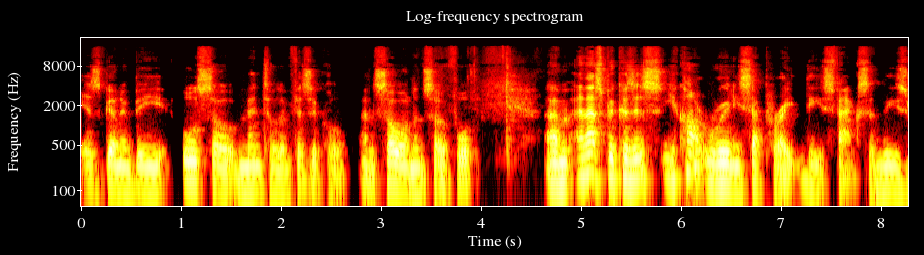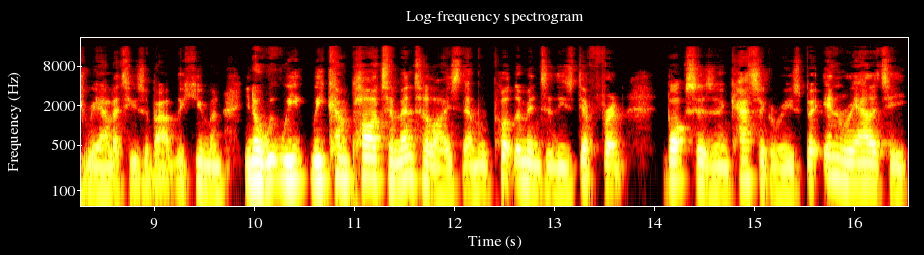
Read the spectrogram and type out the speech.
is going to be also mental and physical, and so on and so forth. Um, and that's because it's you can't really separate these facts and these realities about the human. You know, we we, we compartmentalize them, we put them into these different boxes and categories, but in reality,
